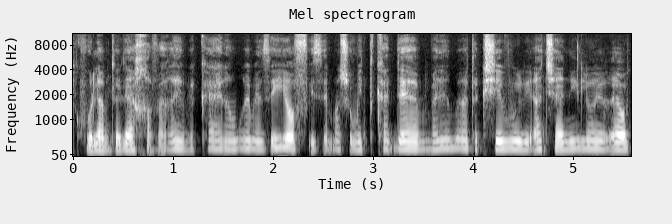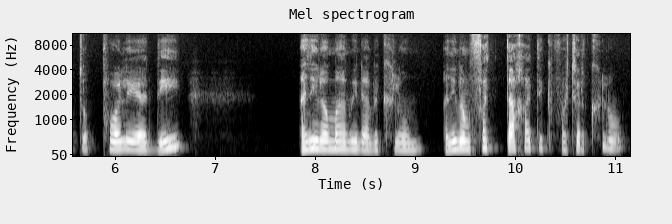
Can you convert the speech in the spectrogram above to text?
כולם, אתה יודע, חברים וכאלה, אומרים איזה יופי, זה משהו מתקדם, ואני אומרת, תקשיבו לי, עד שאני לא אראה אותו פה לידי, אני לא מאמינה בכלום. אני לא מפתחת תקוות על כלום.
